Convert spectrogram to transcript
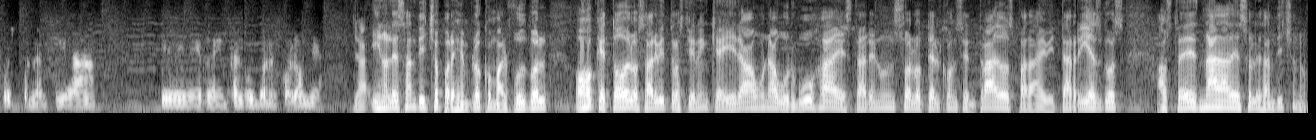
pues por la entidad que regenta el fútbol en Colombia. Ya, y no les han dicho, por ejemplo, como al fútbol, ojo que todos los árbitros tienen que ir a una burbuja, estar en un solo hotel concentrados para evitar riesgos. ¿A ustedes nada de eso les han dicho, no?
